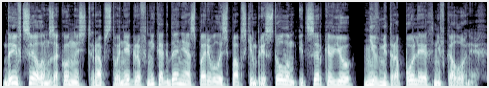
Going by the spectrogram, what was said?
Да и в целом законность рабства негров никогда не оспаривалась папским престолом и церковью ни в метрополиях, ни в колониях.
